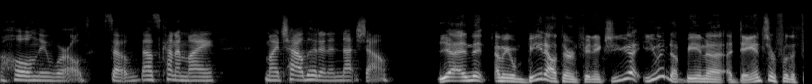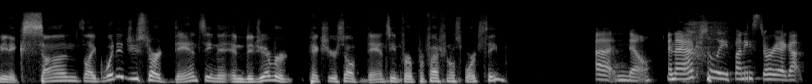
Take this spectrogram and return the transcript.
a whole new world. So that's kind of my, my childhood in a nutshell. Yeah, and then I mean, being out there in Phoenix, you you end up being a, a, dancer for the Phoenix Suns. Like, when did you start dancing? And did you ever picture yourself dancing for a professional sports team? Uh, no. And I actually, funny story, I got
